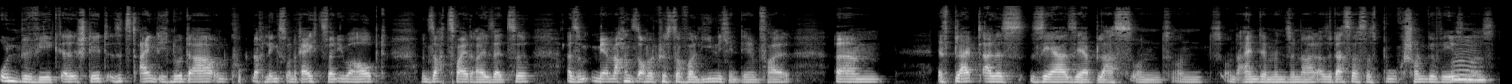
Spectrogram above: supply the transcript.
unbewegt. Er steht, sitzt eigentlich nur da und guckt nach links und rechts, wenn überhaupt, und sagt zwei, drei Sätze. Also mehr machen es auch mit Christopher Lee nicht in dem Fall. Ähm, es bleibt alles sehr, sehr blass und, und, und eindimensional. Also das, was das Buch schon gewesen mm. ist.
